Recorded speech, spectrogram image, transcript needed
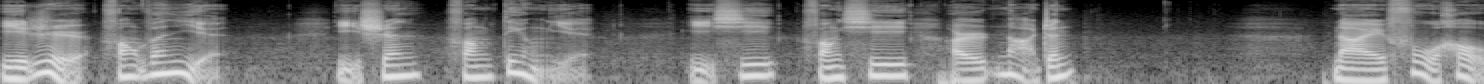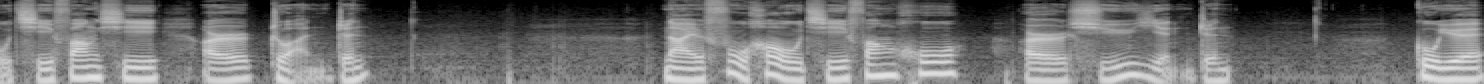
以日方温也，以身方定也，以息方息而纳真。乃复后其方息而转真，乃复后其方呼而徐引真。故曰：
